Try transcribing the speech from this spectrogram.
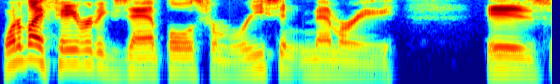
One of my favorite examples from recent memory is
